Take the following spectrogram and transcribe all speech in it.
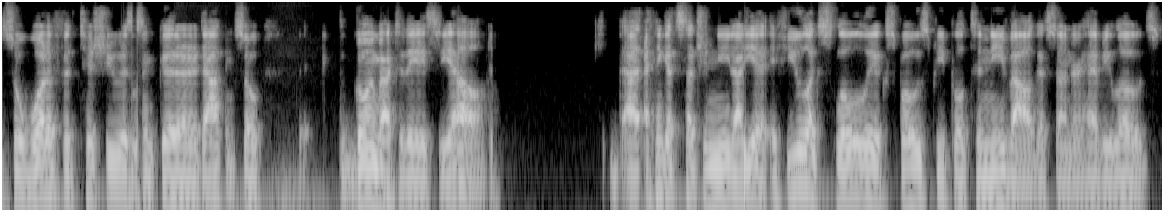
So what if a tissue isn't good at adapting? So going back to the ACL, I think it's such a neat idea. If you like slowly expose people to knee valgus under heavy loads,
